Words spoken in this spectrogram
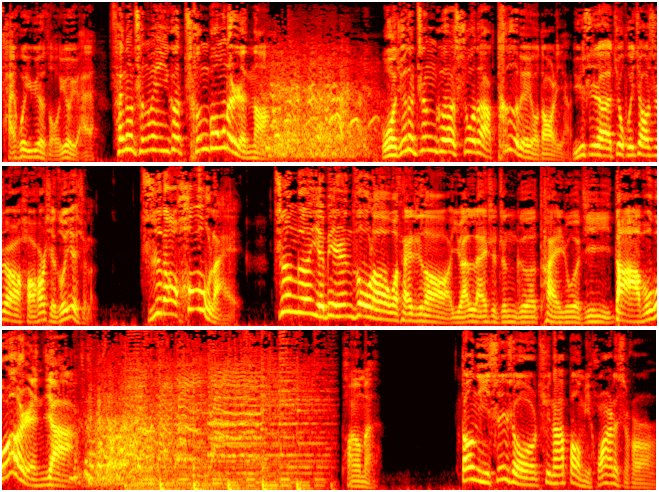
才会越走越远，才能成为一个成功的人呐。”我觉得征哥说的特别有道理啊，于是啊就回教室啊好好写作业去了。直到后来，征哥也被人揍了，我才知道原来是征哥太弱鸡，打不过人家。朋友们，当你伸手去拿爆米花的时候，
